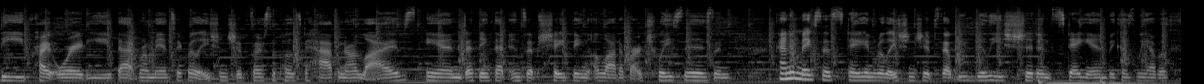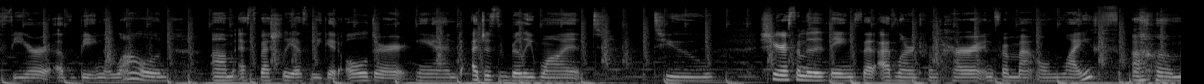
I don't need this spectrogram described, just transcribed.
the priority that romantic relationships are supposed to have in our lives. And I think that ends up shaping a lot of our choices and kind of makes us stay in relationships that we really shouldn't stay in because we have a fear of being alone, um, especially as we get older. And I just really want to share some of the things that I've learned from her and from my own life. Um,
